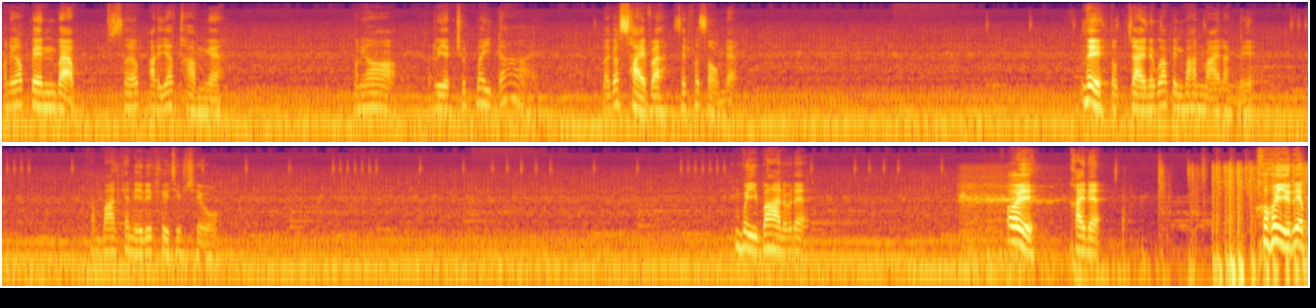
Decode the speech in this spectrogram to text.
มันก็เป็นแบบเซิร์ฟอารยธรรมไง มันก็เรียนชุดไม่ได้ แล้วก็ใส่ไปเซตผสมเนี่ยนี่ตกใจนึกว่าเป็นบ้านไม้หลังนี้ทำบ้านแค่นี้นี่คือชิวๆมีบ้านด้วยเนี่ย เฮ้ย ใครเนี่ย เฮ้ย เรียบ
